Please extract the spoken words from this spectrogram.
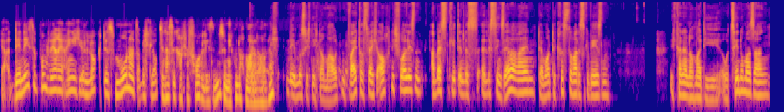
Ja, der nächste Punkt wäre ja eigentlich Log des Monats, aber ich glaube, den hast du gerade schon vorgelesen. Müssen wir nicht nochmal Genau, machen. Ne? ich, nee, muss ich nicht nochmal. Und ein weiteres werde ich auch nicht vorlesen. Am besten geht in das äh, Listing selber rein. Der Monte Cristo war das gewesen. Ich kann ja nochmal die OC-Nummer sagen.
